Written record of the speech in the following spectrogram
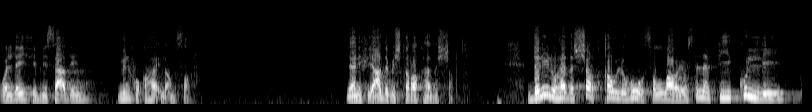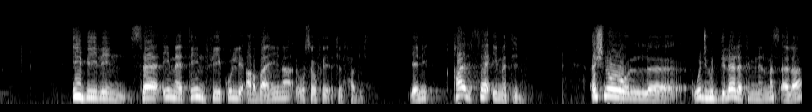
والليث بن سعد من فقهاء الأمصار. يعني في عدم اشتراط هذا الشرط. دليل هذا الشرط قوله صلى الله عليه وسلم في كل إبل سائمة في كل أربعين وسوف يأتي الحديث. يعني قال سائمة. أشنو وجه الدلالة من المسألة؟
